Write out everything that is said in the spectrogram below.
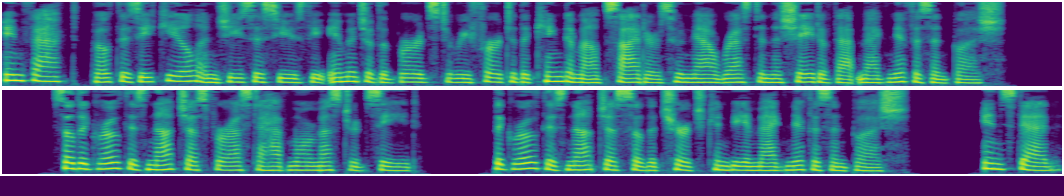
In fact, both Ezekiel and Jesus use the image of the birds to refer to the kingdom outsiders who now rest in the shade of that magnificent bush. So the growth is not just for us to have more mustard seed. The growth is not just so the church can be a magnificent bush. Instead,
